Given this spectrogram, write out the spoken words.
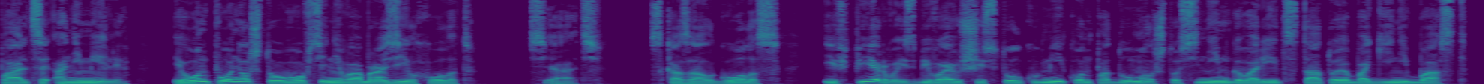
Пальцы онемели, и он понял, что вовсе не вообразил холод. «Сядь», — сказал голос, и в первый, сбивающий с толку миг, он подумал, что с ним говорит статуя богини Баст,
